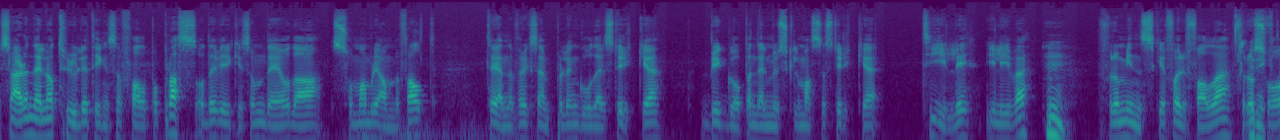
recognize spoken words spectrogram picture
Så er det en del naturlige ting som faller på plass. Og det virker som det å da, som man blir anbefalt, trene f.eks. en god del styrke, bygge opp en del muskelmasse styrke tidlig i livet Mm. for å minske forfallet, for å så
